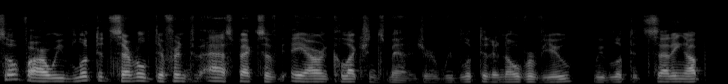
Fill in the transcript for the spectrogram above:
So far, we've looked at several different aspects of AR and Collections Manager. We've looked at an overview, we've looked at setting up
